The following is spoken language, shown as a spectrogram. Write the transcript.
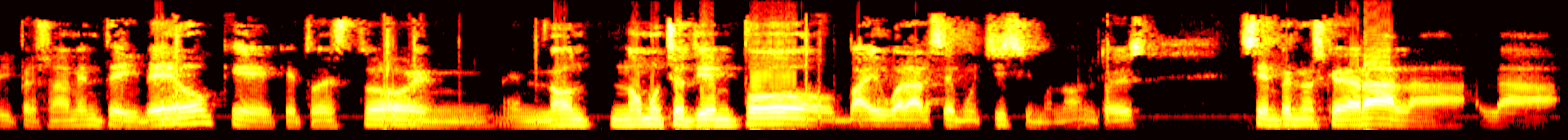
y personalmente y veo que, que todo esto en, en no, no, mucho tiempo va a igualarse muchísimo, ¿no? Entonces, siempre nos quedará la, la,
